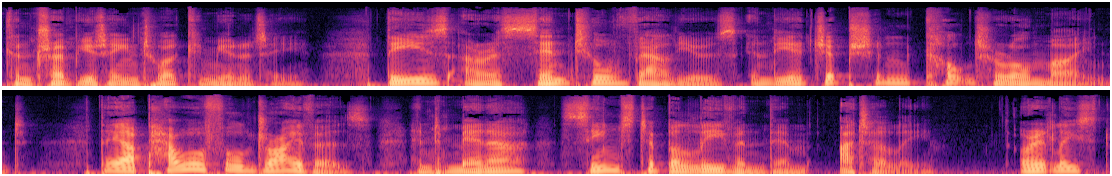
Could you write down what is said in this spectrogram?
contributing to a community. These are essential values in the Egyptian cultural mind. They are powerful drivers, and Menna seems to believe in them utterly. Or at least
